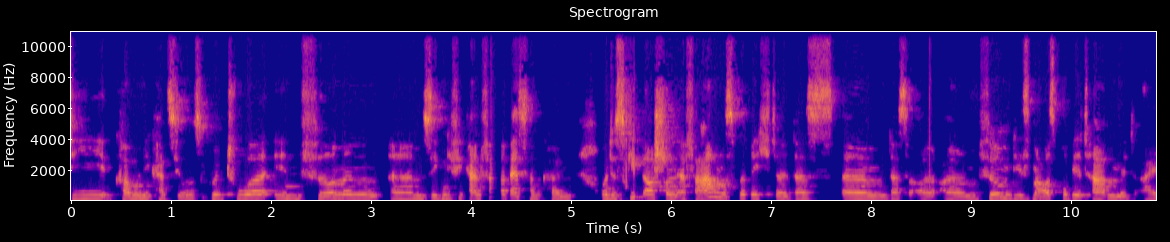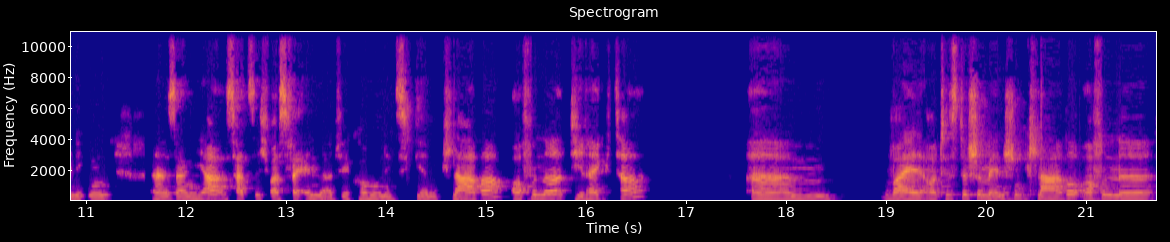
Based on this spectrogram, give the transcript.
die Kommunikationskultur in Firmen ähm, signifikant verbessern können. Und es gibt auch schon Erfahrungsberichte, dass, ähm, dass äh, ähm, Firmen, die es mal ausprobiert haben mit einigen, äh, sagen, ja, es hat sich was verändert. Wir kommunizieren klarer, offener, direkter. Ähm, weil autistische Menschen klare, offene,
